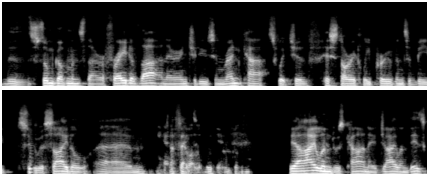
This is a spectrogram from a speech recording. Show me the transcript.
there's some governments that are afraid of that and they're introducing rent caps, which have historically proven to be suicidal. Um, yeah, effectively, yeah. Ireland was carnage. Ireland is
